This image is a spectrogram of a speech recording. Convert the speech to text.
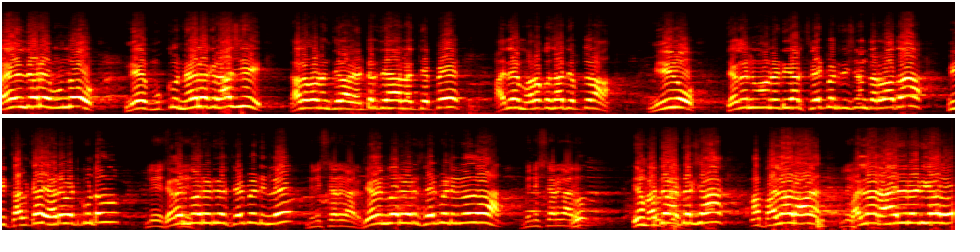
బయలుదేరే ముందు నే ముక్కు నేలకు రాసి నల్గొండ జిల్లాలో ఎంటర్ చేయాలని చెప్పి అదే మరొకసారి చెప్తున్నా. మీరు జగన్మోహన్ రెడ్డి గారు స్టేట్మెంట్ తీసిన తర్వాత మీ తలకాయ ఎడబెట్టుకుంటారు. జగన్మోహన్ రెడ్డి గారు స్టేట్మెంట్ ఇల్లే మినిస్టర్ గారు. జగన్మోహన్ రెడ్డి స్టేట్మెంట్ ఇన్నదా? మినిస్టర్ గారు. ఈ మధ్య అధ్యక్ష మా పల్లా రా పల్లా రాజరెడ్డి గారు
